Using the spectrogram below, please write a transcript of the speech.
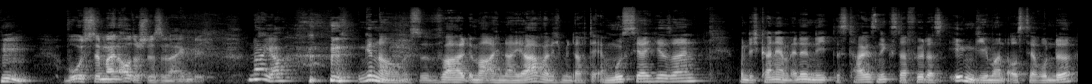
hm, wo ist denn mein Autoschlüssel eigentlich? Naja. genau, es war halt immer ein Naja, weil ich mir dachte, er muss ja hier sein. Und ich kann ja am Ende des Tages nichts dafür, dass irgendjemand aus der Runde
